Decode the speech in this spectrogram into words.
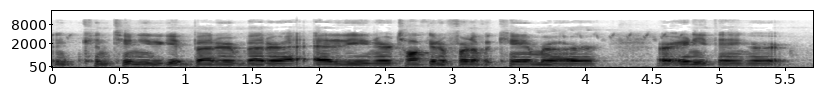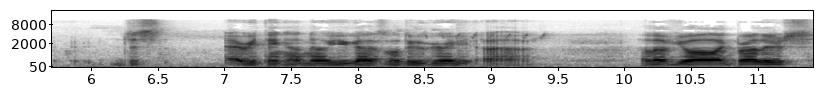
and continue to get better and better at editing or talking in front of a camera or or anything or just everything. I know you guys will do great. Uh, I love you all like brothers.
